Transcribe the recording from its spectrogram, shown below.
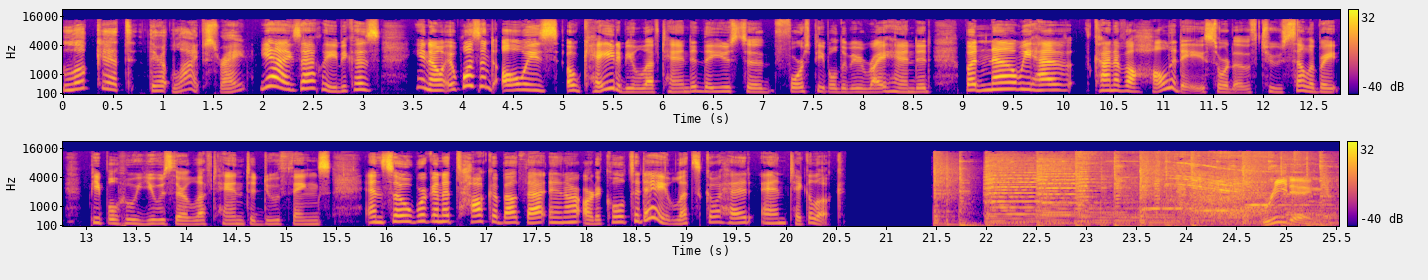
look at their lives, right? Yeah, exactly. Because, you know, it wasn't always okay to be left handed. They used to force people to be right handed. But now we have kind of a holiday, sort of, to celebrate people who use their left hand to do things. And so we're going to talk about that in our article today. Let's go ahead and take a look. Reading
